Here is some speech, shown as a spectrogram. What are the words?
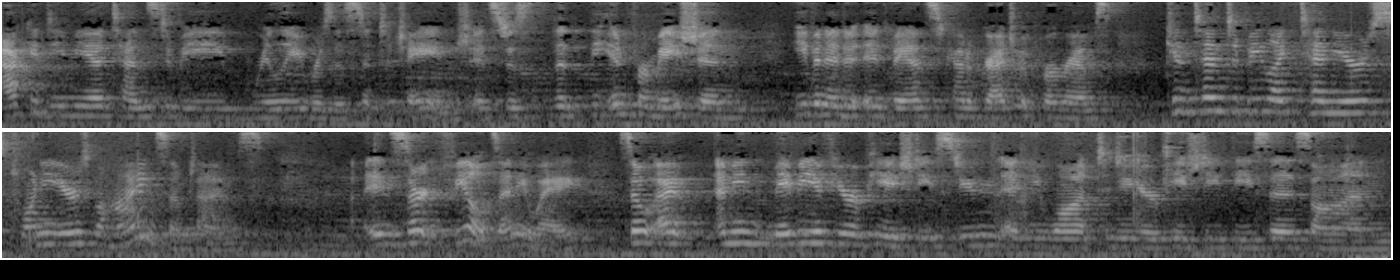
academia tends to be really resistant to change. It's just that the information, even in advanced kind of graduate programs, can tend to be like 10 years, 20 years behind sometimes, in certain fields anyway. So, I, I mean, maybe if you're a PhD student and you want to do your PhD thesis on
